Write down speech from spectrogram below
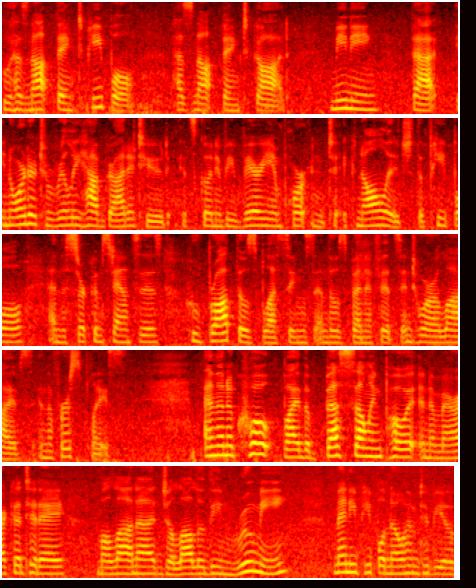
who has not thanked people has not thanked God. Meaning that in order to really have gratitude, it's going to be very important to acknowledge the people and the circumstances who've brought those blessings and those benefits into our lives in the first place. And then a quote by the best selling poet in America today, Maulana Jalaluddin Rumi, Many people know him to be a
